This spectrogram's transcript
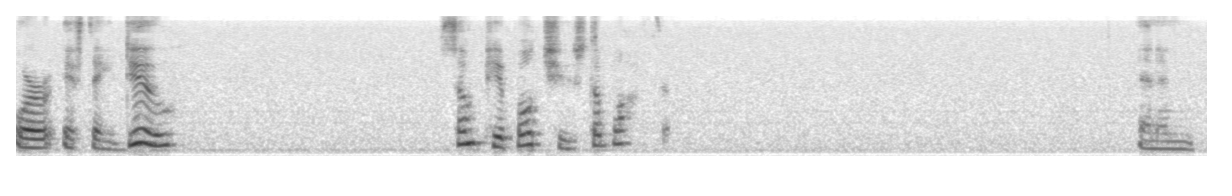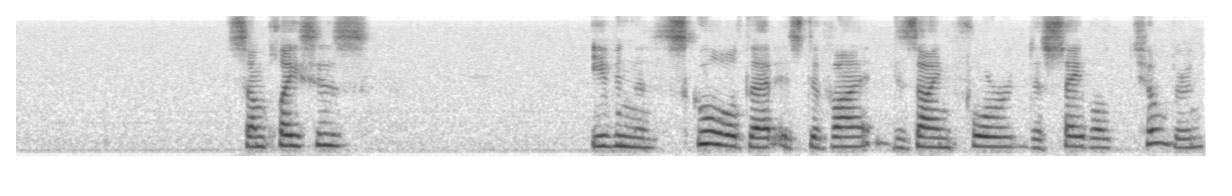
Or if they do, some people choose to block them. And in some places, even the school that is designed for disabled children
